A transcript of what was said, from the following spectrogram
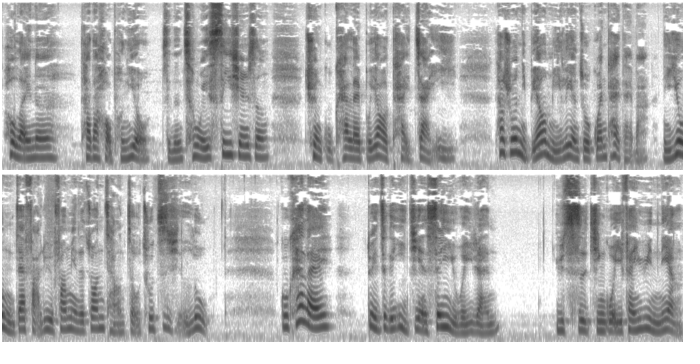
后来呢？他的好朋友只能称为 C 先生，劝古开来不要太在意。他说：“你不要迷恋做官太太吧，你用你在法律方面的专长走出自己的路。”古开来对这个意见深以为然，于是经过一番酝酿，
